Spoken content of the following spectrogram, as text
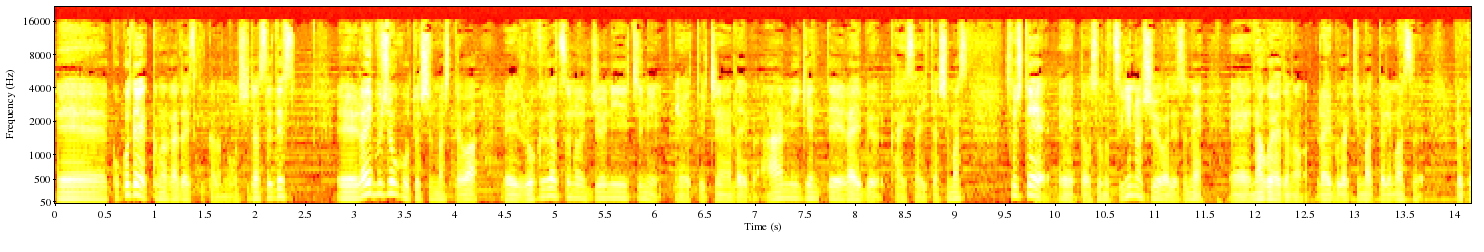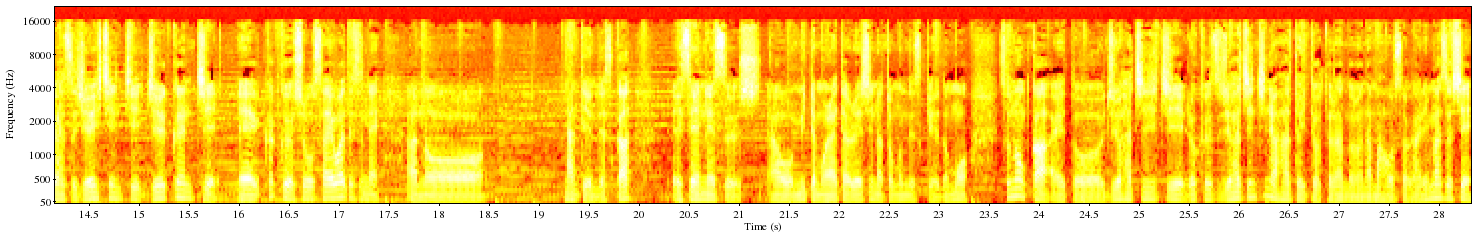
えここで熊川大輔からのお知らせです。えー、ライブ情報としましては、えー、6月の12日に、えーと、1年ライブアーミー限定ライブ開催いたします。そして、えーと、その次の週はですね、えー、名古屋でのライブが決まっております。6月17日19日、えー、各詳細はですねあのー、なんて言うんですか？SNS を見てもらえたら嬉しいなと思うんですけれどもその他、えーと、18日6月18日にはハートヒットオトランドの生放送がありますし、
